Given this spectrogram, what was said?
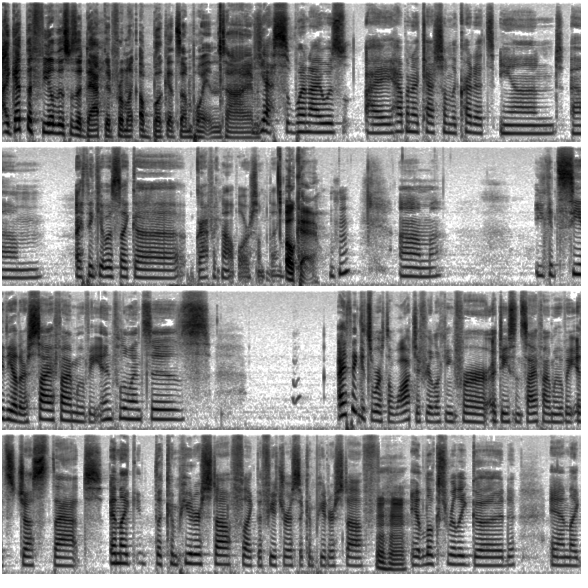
I get the feel this was adapted from like a book at some point in time. Yes, when I was, I happened to catch some of the credits, and um, I think it was like a graphic novel or something. Okay. Hmm. Um, you could see the other sci-fi movie influences. I think it's worth a watch if you're looking for a decent sci-fi movie. It's just that, and like the computer stuff, like the futuristic computer stuff, it looks really good, and like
